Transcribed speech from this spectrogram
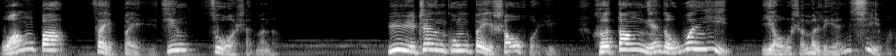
王八。在北京做什么呢？玉真宫被烧毁，和当年的瘟疫有什么联系吗？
